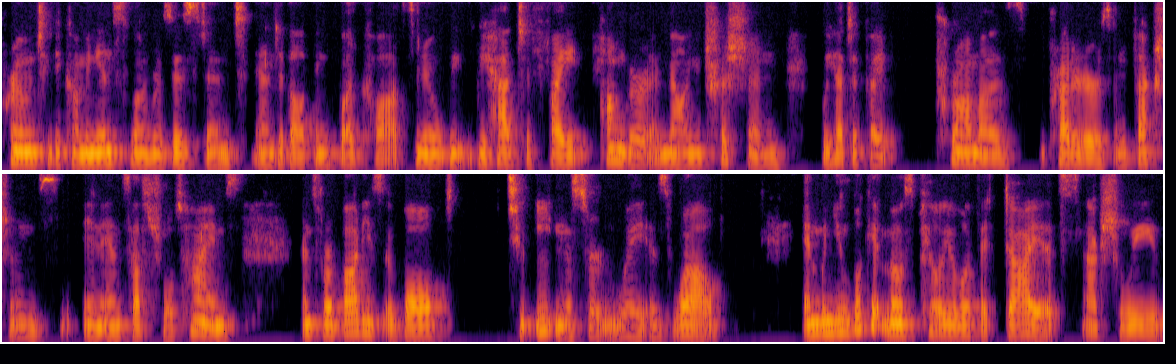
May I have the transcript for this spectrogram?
prone to becoming insulin resistant and developing blood clots. You know, we, we had to fight hunger and malnutrition. We had to fight traumas, predators, infections in ancestral times. And so our bodies evolved to eat in a certain way as well. And when you look at most Paleolithic diets, actually,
